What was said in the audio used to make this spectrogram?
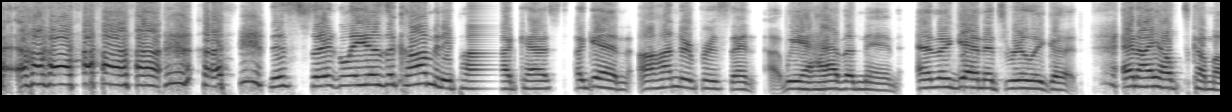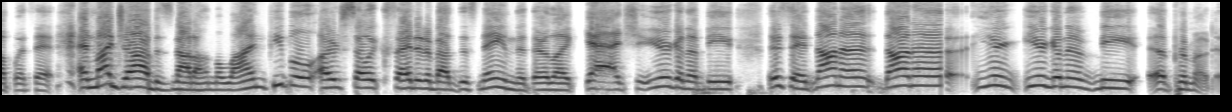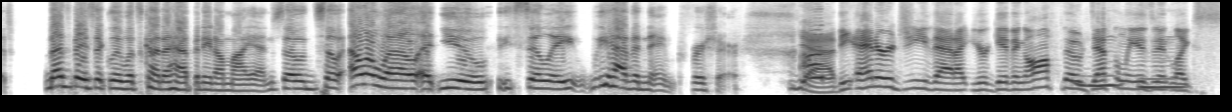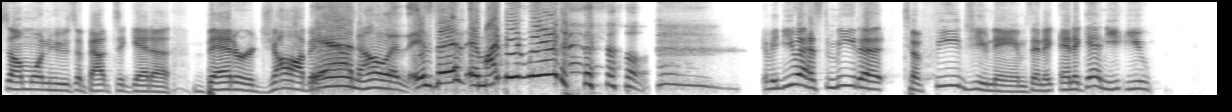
this certainly is a comedy podcast. Again, a hundred percent. uh, We have a name, and again, it's really good. And I helped come up with it. And my job is not on the line. People are so excited about this name that they're like, "Yeah, you're gonna be." They're saying, "Donna, Donna, you're you're gonna be uh, promoted." That's basically what's kind of happening on my end. So so LOL at you, silly. We have a name for sure. Yeah, the energy that I, you're giving off though Mhm, definitely isn't mhm. like someone who's about to get a better job. Yeah, no, is it? Am I being weird? I mean, you asked me to to feed you names, and and again, you you.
